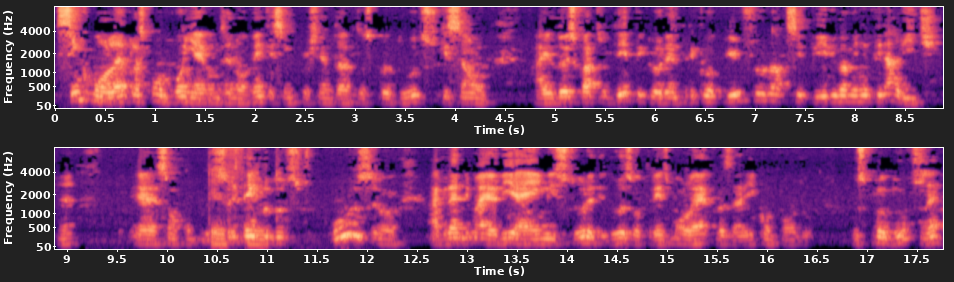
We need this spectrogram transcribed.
Cinco moléculas compõem, aí, vamos dizer, 95% dos produtos, que são Aí o 2,4-D, picloram, triclopir, fluroxipir e aminopiralite, né? É, são compostos, tem produtos puros, a grande maioria é em mistura de duas ou três moléculas aí compondo os produtos, né?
